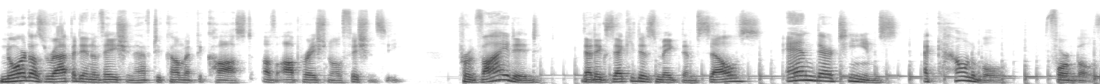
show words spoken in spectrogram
Nor does rapid innovation have to come at the cost of operational efficiency, provided that executives make themselves and their teams accountable for both.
